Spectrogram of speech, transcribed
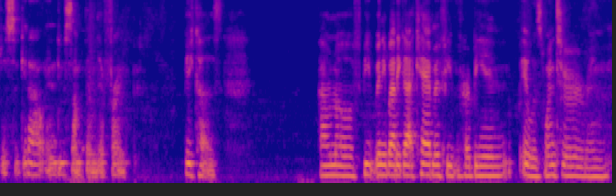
just to get out and do something different because I don't know if anybody got cabin fever for being it was winter and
